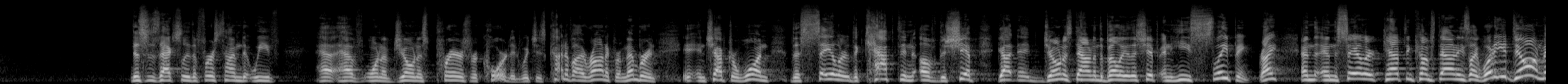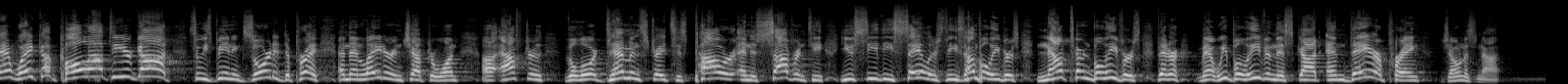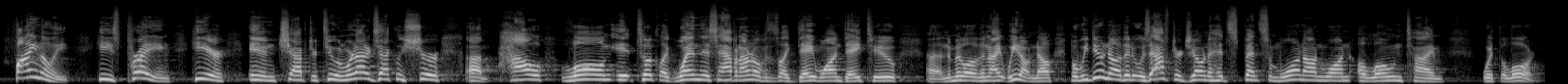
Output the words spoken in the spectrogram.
This is actually the first time that we've have one of Jonah's prayers recorded, which is kind of ironic. Remember in, in chapter one, the sailor, the captain of the ship, got uh, Jonah's down in the belly of the ship and he's sleeping, right? And, and the sailor captain comes down and he's like, What are you doing, man? Wake up, call out to your God. So he's being exhorted to pray. And then later in chapter one, uh, after the Lord demonstrates his power and his sovereignty, you see these sailors, these unbelievers, now turned believers that are, man, we believe in this God, and they are praying. Jonah's not. Finally, he's praying here in chapter 2. And we're not exactly sure um, how long it took, like when this happened. I don't know if it's like day one, day two, uh, in the middle of the night. We don't know. But we do know that it was after Jonah had spent some one on one alone time with the Lord.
